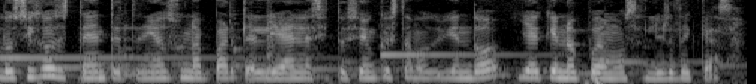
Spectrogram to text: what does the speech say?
los hijos estén entretenidos una parte del día en la situación que estamos viviendo, ya que no podemos salir de casa.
